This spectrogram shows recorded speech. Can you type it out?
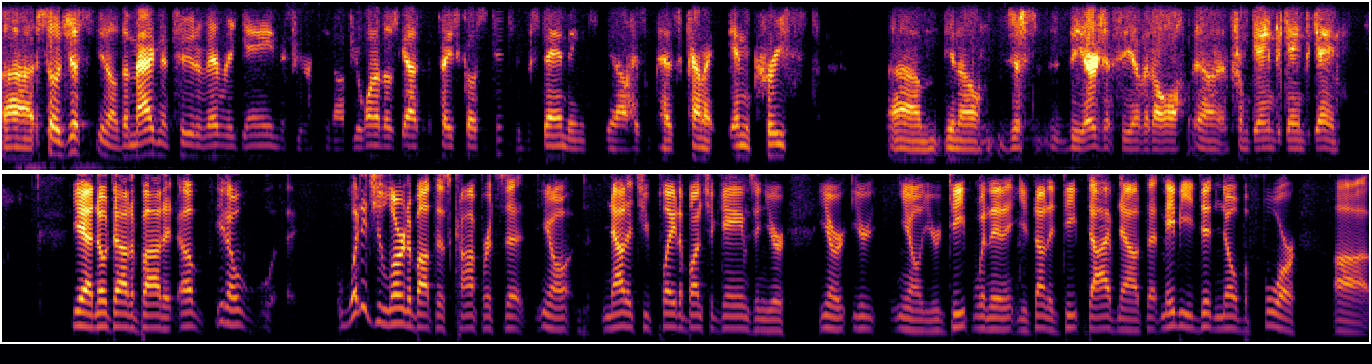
Uh, so just you know the magnitude of every game. If you're you know if you're one of those guys that pays close attention to the standings, you know has has kind of increased. Um, you know, just the urgency of it all uh, from game to game to game. Yeah, no doubt about it. Uh, you know, what did you learn about this conference that you know now that you've played a bunch of games and you're you're you're you know you're deep within it, you've done a deep dive now that maybe you didn't know before uh,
